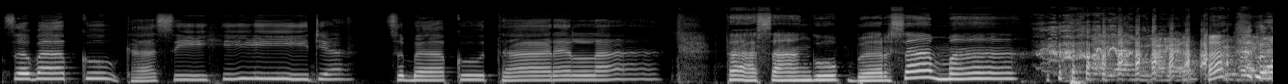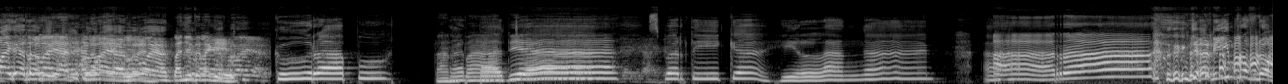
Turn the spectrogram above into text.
Sebab ku kasihi dia Sebab ku tak rela Tak sanggup bersama. Hah? Lumayan, Lumayan, lumayan, lumayan. Lanjutin lagi. Ku rapuh Tanpa dia seperti kehilangan arah. jangan improve dong.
